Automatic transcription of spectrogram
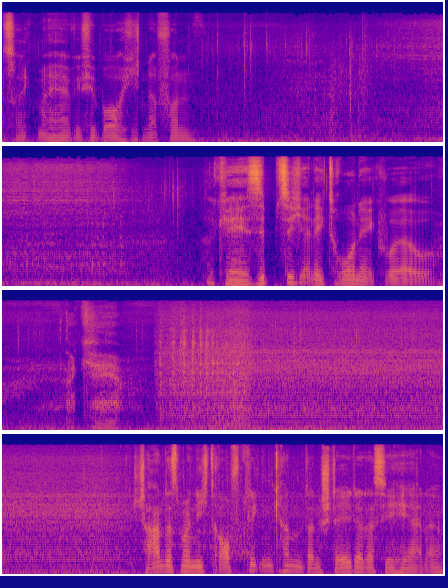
Zeig mal her, wie viel brauche ich denn davon? Okay, 70 Elektronik, wow. Okay. Schade, dass man nicht draufklicken kann und dann stellt er das hierher, ne?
